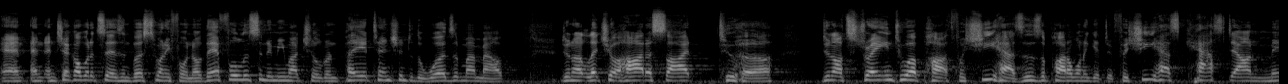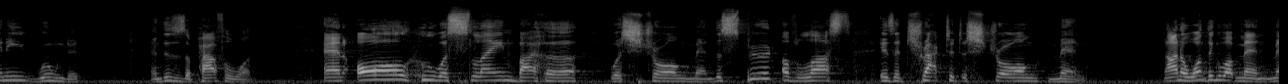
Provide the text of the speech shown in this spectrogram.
And, and, and check out what it says in verse 24. Now, therefore, listen to me, my children. Pay attention to the words of my mouth. Do not let your heart aside to her. Do not stray into her path, for she has, this is the part I want to get to, for she has cast down many wounded. And this is a powerful one. And all who were slain by her were strong men. The spirit of lust is attracted to strong men. Now, I know one thing about men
